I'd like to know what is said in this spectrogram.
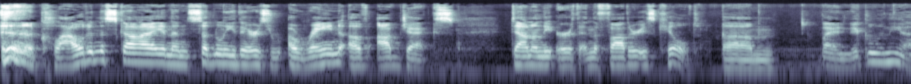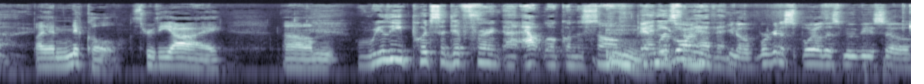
cloud in the sky, and then suddenly there's a rain of objects down on the earth, and the father is killed um, By a nickel in the eye. by a nickel through the eye. Um, Really puts a different uh, outlook on the song And we're going, from Heaven." you know, we're gonna spoil this movie, so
